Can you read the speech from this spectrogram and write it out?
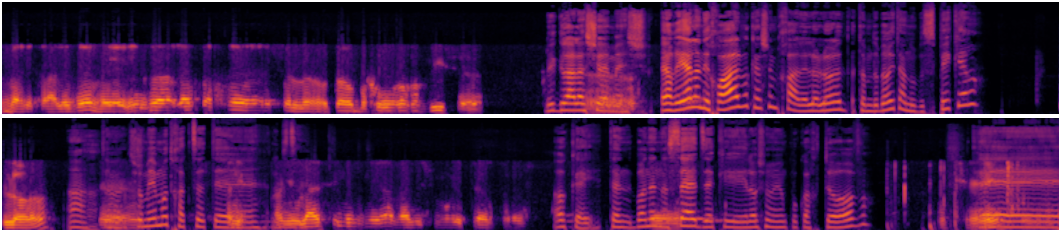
בה, נקרא לזה, ואם זה הרצח של אותו בחור ערבי ש... בגלל השמש. אריאל, אני יכולה לבקש ממך, לא, לא, אתה מדבר איתנו בספיקר? לא. אה, אה שומעים אותך קצת... אה, אני אולי אשים אוזנייה ואז ישמעו יותר טוב. אוקיי, בוא ננסה את זה כי לא שומעים כל כך טוב. אוקיי. אה,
